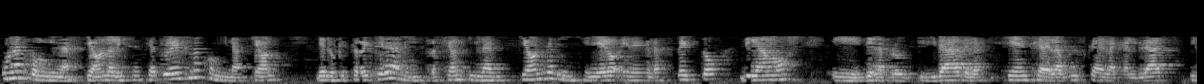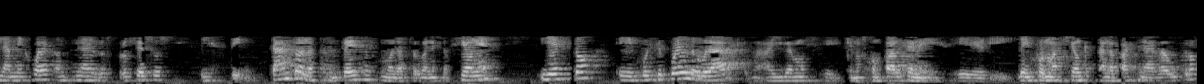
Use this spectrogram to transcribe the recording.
una combinación, la licenciatura es una combinación de lo que se requiere de administración y la visión del ingeniero en el aspecto, digamos, eh, de la productividad, de la eficiencia, de la búsqueda de la calidad y la mejora continua de los procesos, este, tanto de las empresas como de las organizaciones. Y esto, eh, pues se puede lograr, ahí vemos que, nos comparten la información que está en la página de la UCRO,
